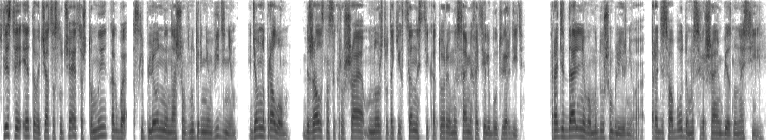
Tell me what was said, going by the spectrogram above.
Вследствие этого часто случается, что мы, как бы ослепленные нашим внутренним видением, идем на пролом, безжалостно сокрушая множество таких ценностей, которые мы сами хотели бы утвердить. Ради дальнего мы душим ближнего, ради свободы мы совершаем бездну насилий.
